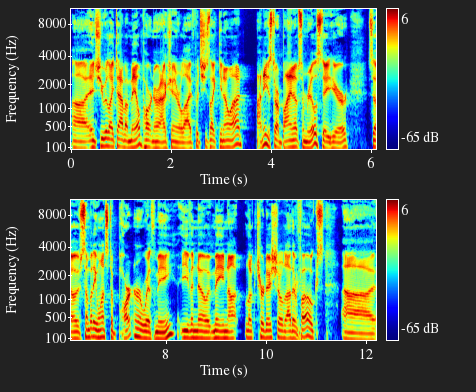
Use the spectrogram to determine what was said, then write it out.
Uh, and she would like to have a male partner actually in her life, but she's like, you know what? I need to start buying up some real estate here. So if somebody wants to partner with me, even though it may not look traditional to other folks, uh,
